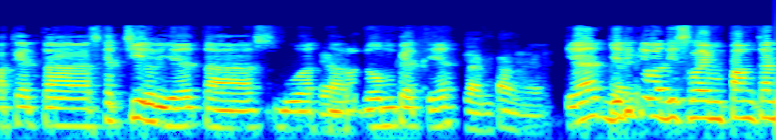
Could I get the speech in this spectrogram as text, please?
Pakai tas kecil ya, tas buat ya. naruh dompet ya. Selempang ya. Ya, ya jadi ya. kalau diselempangkan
